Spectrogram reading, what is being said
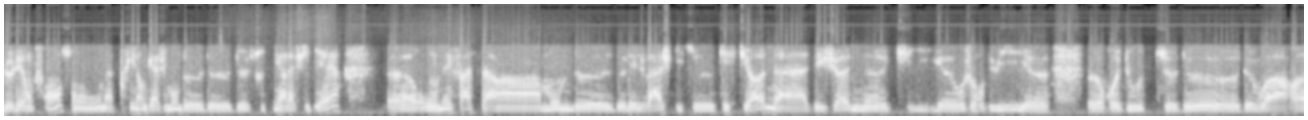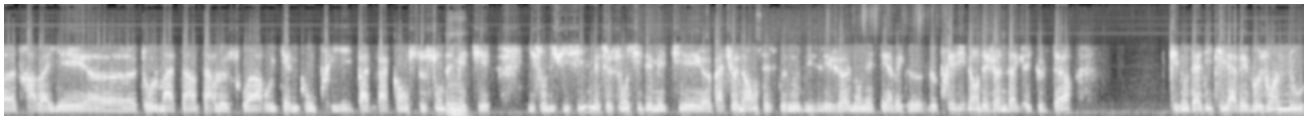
le lait en France. On, a pris l'engagement de, de, de, soutenir la filière. Euh, on est face à un monde de, de l'élevage qui se questionne, à des jeunes qui euh, aujourd'hui euh, redoutent de devoir travailler tôt le matin, tard le soir, week-end compris, pas de vacances. Ce sont des mmh. métiers qui sont difficiles, mais ce sont aussi des métiers passionnants. C'est ce que nous disent les jeunes. On était avec le, le président des jeunes agriculteurs qui nous a dit qu'il avait besoin de nous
